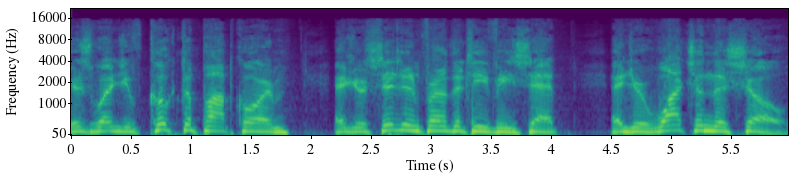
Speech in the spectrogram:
is when you've cooked the popcorn and you're sitting in front of the TV set and you're watching the show.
